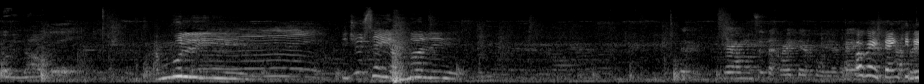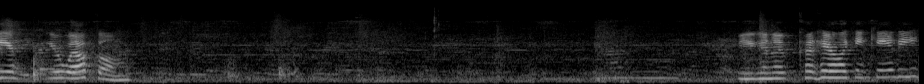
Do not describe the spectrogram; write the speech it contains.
A mullet. Did you say a mullet? Okay, I'm gonna set that right there for you, okay? Okay, thank you, dear. appreciate you. You're welcome. Are you gonna cut hair like Aunt Candy?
